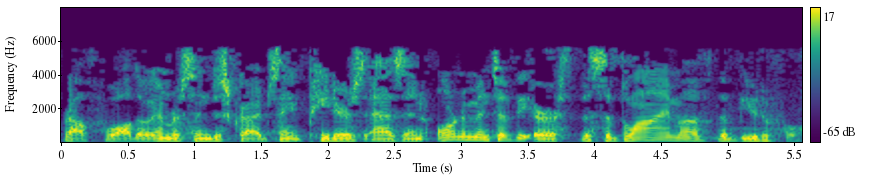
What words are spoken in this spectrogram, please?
Ralph Waldo Emerson described St. Peter's as an ornament of the earth, the sublime of the beautiful.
